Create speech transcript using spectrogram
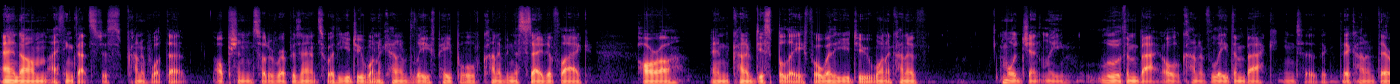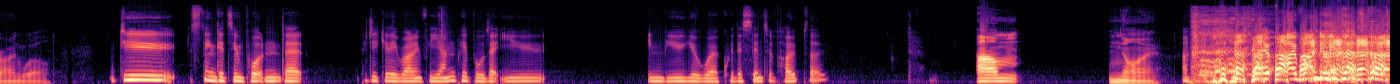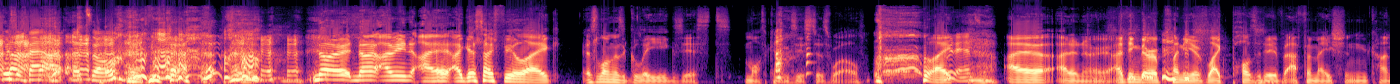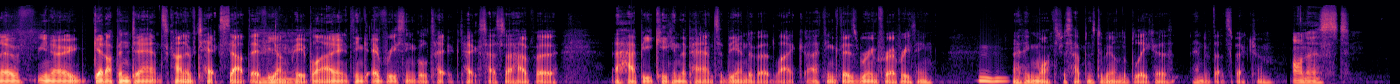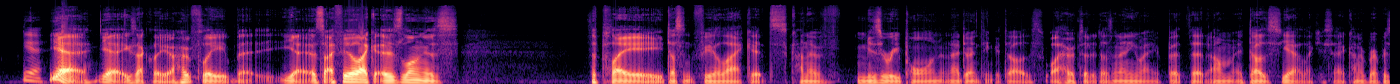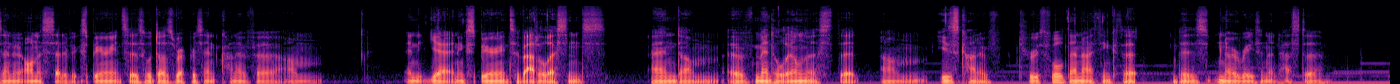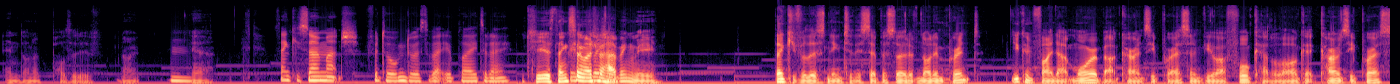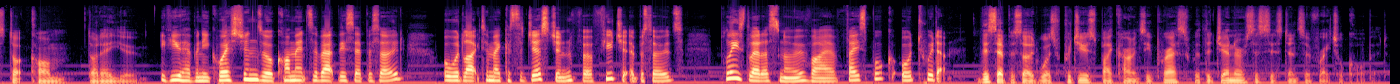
and um, i think that's just kind of what that option sort of represents whether you do want to kind of leave people kind of in a state of like horror and kind of disbelief, or whether you do want to kind of more gently lure them back or kind of lead them back into the, their kind of their own world. Do you think it's important that, particularly writing for young people, that you imbue your work with a sense of hope, though? Um, no. I, I wondered if that's what it was about. That's all. no, no. I mean, I, I guess I feel like as long as Glee exists, Moth can exist as well. like, I, I don't know. I think there are plenty of like positive affirmation kind of, you know, get up and dance kind of texts out there for young mm. people. I don't think every single te- text has to have a, a happy kick in the pants at the end of it. Like, I think there's room for everything. Mm-hmm. I think Moth just happens to be on the bleaker end of that spectrum. Honest. Yeah. Yeah, yeah, exactly. Hopefully, but yeah, it's, I feel like as long as the play doesn't feel like it's kind of misery porn, and I don't think it does. Well, I hope that it doesn't anyway, but that um, it does. Yeah, like you say, kind of represent an honest set of experiences, or does represent kind of a, um, and yeah, an experience of adolescence and um, of mental illness that um, is kind of truthful. Then I think that there's no reason it has to end on a positive note. Mm. Yeah. Thank you so much for talking to us about your play today. Cheers. Thanks so much for having me. Thank you for listening to this episode of Not in Print. You can find out more about Currency Press and view our full catalogue at currencypress.com.au. If you have any questions or comments about this episode, or would like to make a suggestion for future episodes, please let us know via Facebook or Twitter. This episode was produced by Currency Press with the generous assistance of Rachel Corbett.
